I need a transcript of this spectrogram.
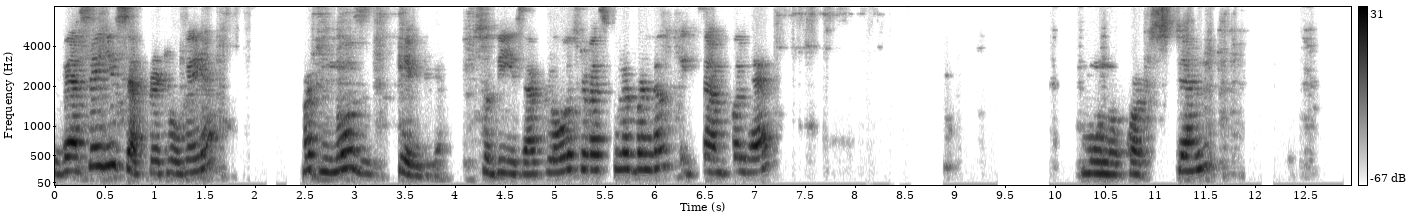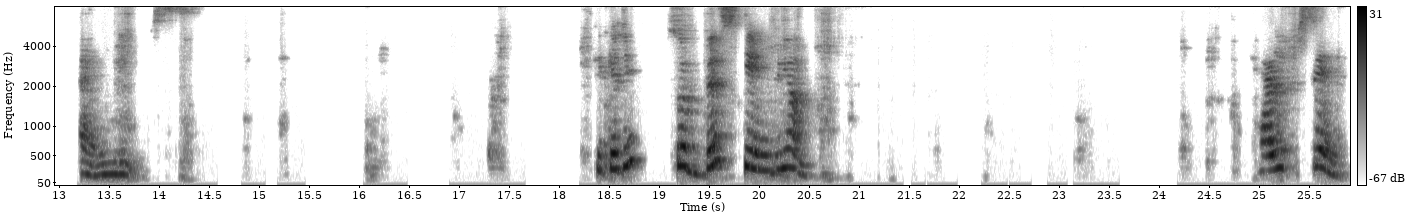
वैसे ही सेपरेट हो गए हैं but no cambium so these are closed vascular bundle example है मोनोकॉट स्टेम एंड लीव्स ठीक है जी? So this cambium helps in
